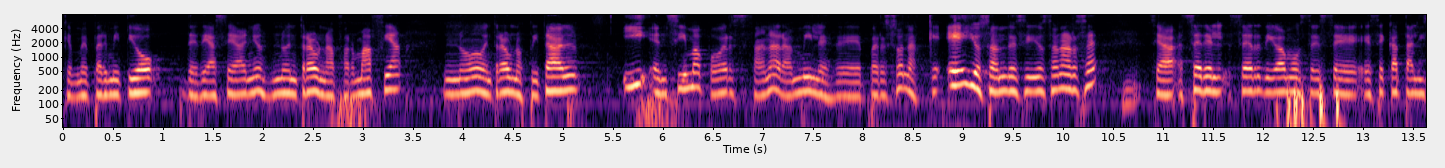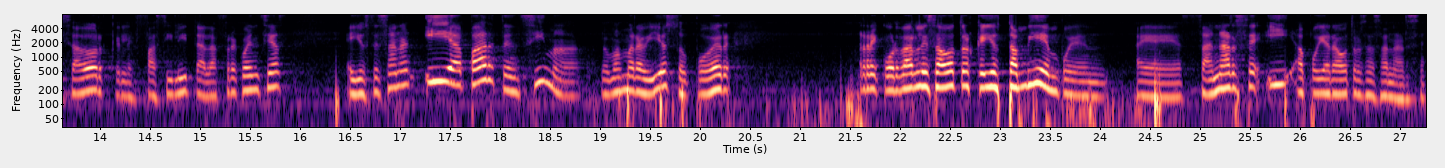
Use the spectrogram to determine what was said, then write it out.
que me permitió desde hace años no entrar a una farmacia, no entrar a un hospital y encima poder sanar a miles de personas que ellos han decidido sanarse, o sea, ser, el, ser digamos, ese, ese catalizador que les facilita las frecuencias, ellos se sanan y aparte encima, lo más maravilloso, poder recordarles a otros que ellos también pueden eh, sanarse y apoyar a otros a sanarse.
